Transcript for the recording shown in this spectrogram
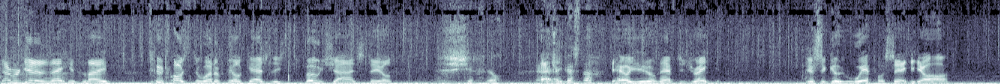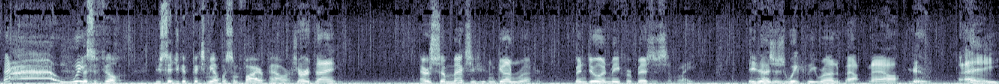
Never get a naked life too close to one of Phil Cassidy's moonshine stills. Shit, Phil. Drink that stuff? Hell, you don't have to drink it. Just a good whiff will set you off. Ah, wait! Listen, Phil, you said you could fix me up with some firepower. Sure thing. There's some Mexican gun runner. Been doing me for business of late. He does his weekly run about now. hey!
